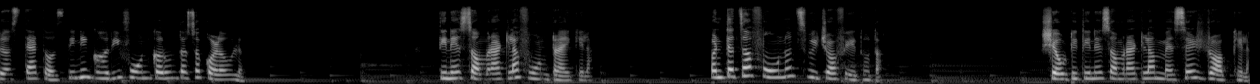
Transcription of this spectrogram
रस्त्यातच तिने घरी फोन करून तसं कळवलं. तिने सम्राटला फोन ट्राय केला. पण त्याचा फोनच स्विच ऑफ येत होता. शेवटी तिने सम्राटला मेसेज ड्रॉप केला.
